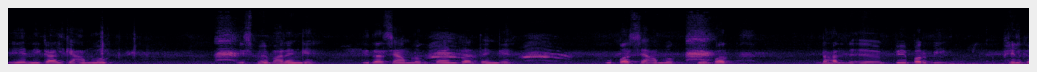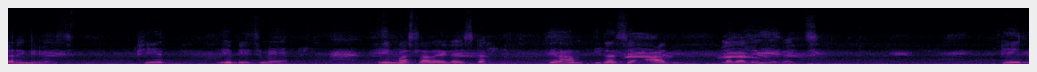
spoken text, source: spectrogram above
ये निकाल के हम लोग इसमें भरेंगे। इधर से हम लोग बैंड कर देंगे। ऊपर से हम लोग पेपर डाल पेपर भी फिल करेंगे गैस फिर ये बीच में ये मसला रहेगा इसका। फिर हम इधर से आग लगा देंगे गैस फिर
